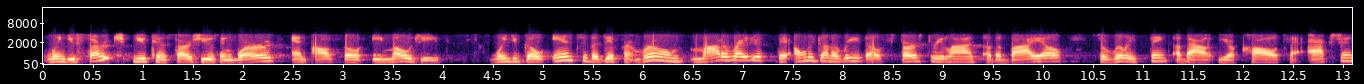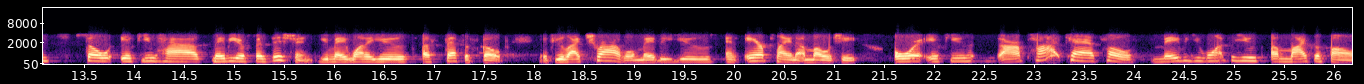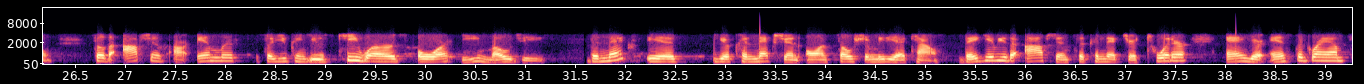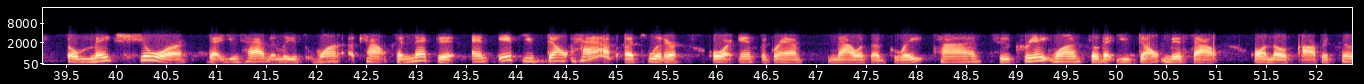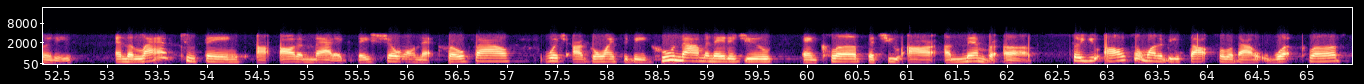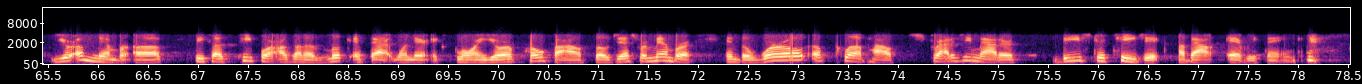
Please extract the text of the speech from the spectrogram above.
When you search, you can search using words and also emojis. When you go into the different rooms, moderators, they're only going to read those first three lines of the bio. So really think about your call to action. So if you have maybe you're a physician, you may want to use a stethoscope. If you like travel, maybe use an airplane emoji. Or if you are a podcast host, maybe you want to use a microphone. So the options are endless, so you can use keywords or emojis. The next is your connection on social media accounts. They give you the option to connect your Twitter and your Instagram so make sure that you have at least one account connected. And if you don't have a Twitter or Instagram, now is a great time to create one so that you don't miss out on those opportunities. And the last two things are automatic. They show on that profile, which are going to be who nominated you and clubs that you are a member of. So you also want to be thoughtful about what clubs you're a member of because people are going to look at that when they're exploring your profile. So just remember, in the world of Clubhouse, strategy matters. Be strategic about everything.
